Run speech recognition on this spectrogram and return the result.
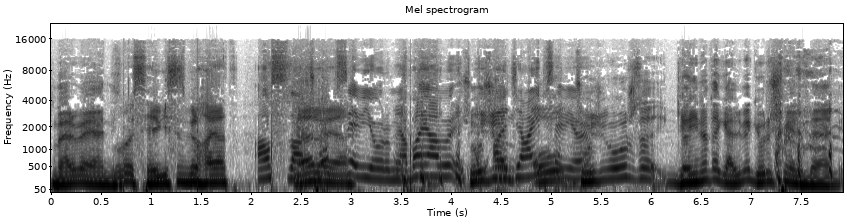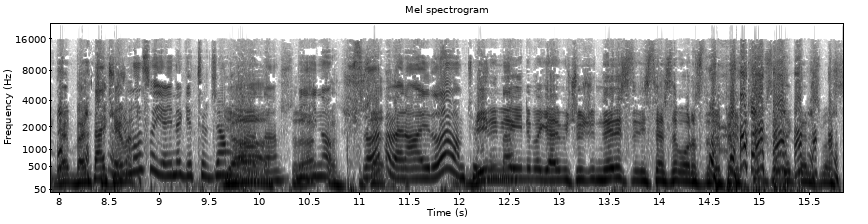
Merve yani. Bu böyle sevgisiz bir hayat. Asla Merve çok ya. seviyorum ya. Bayağı böyle Çocuğun, acayip o, seviyorum. Çocuğun olursa yayına da gelme görüşmeyelim de yani. Ya ben, ben çocuğum olsa yayına getireceğim Ya, bu arada. kusura Bilgin bakma. Kusura bakma ben ayrılamam Benim çocuğumdan. yayınıma gelmiş çocuğun neresinden istersem orasından öperim. Kimse de karışmaz.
